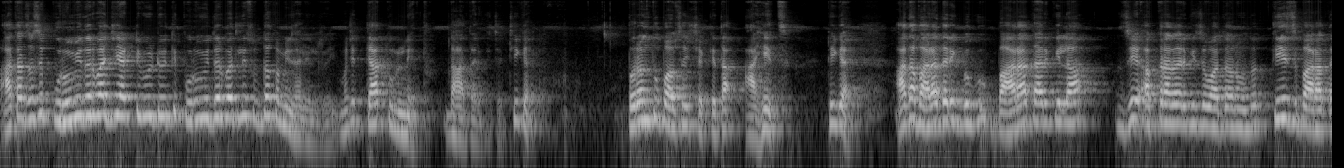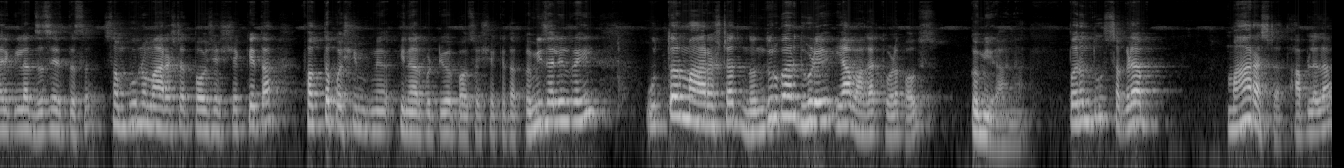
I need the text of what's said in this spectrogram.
आता जसे पूर्व विदर्भात जी ॲक्टिव्हिटी होती पूर्व विदर्भातली सुद्धा कमी झालेली राहील. म्हणजे त्या तुलनेत दहा तारखेच्या. ठीक आहे? परंतु पावसाची शक्यता आहेच. ठीक आहे? आता बारा तारीख बघू. बारा तारखेला जे अकरा तारखेचं वातावरण होतं तेच बारा तारखेला जसे तसं संपूर्ण महाराष्ट्रात पावसाची शक्यता फक्त पश्चिम किनारपट्टीवर पावसाची शक्यता कमी झालेली राहील. उत्तर महाराष्ट्रात नंदुरबार धुळे या भागात थोडा पाऊस कमी राहणार. परंतु सगळ्या महाराष्ट्रात आपल्याला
